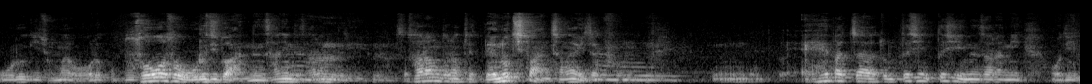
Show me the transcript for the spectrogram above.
오르기 정말 어렵고 무서워서 오르지도 않는 산인데 사람들이 음. 사람들한테 내놓지도 않잖아요 이 작품. 음. 해봤자 좀 뜻이 뜻이 있는 사람이 어디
